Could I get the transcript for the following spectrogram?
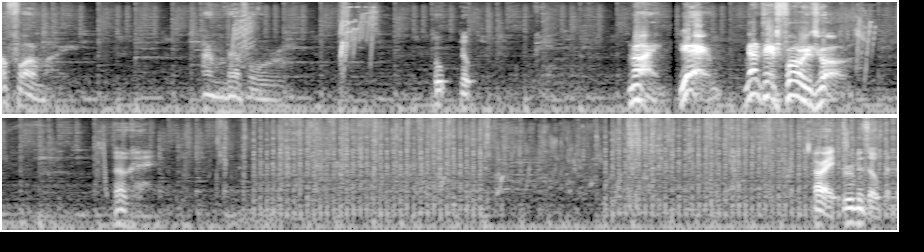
How far am I? I'm level Oh, nope. 9. Yeah, not that far at all. Okay. All right, room is open.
